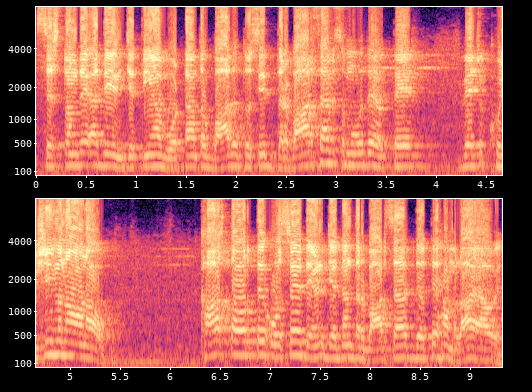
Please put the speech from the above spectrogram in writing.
ਸਿਸਟਮ ਦੇ ਅਧੀਨ ਜਿੱਤੀਆਂ ਵੋਟਾਂ ਤੋਂ ਬਾਅਦ ਤੁਸੀਂ ਦਰਬਾਰ ਸਾਹਿਬ ਸਮੂਹ ਦੇ ਉੱਤੇ ਵਿੱਚ ਖੁਸ਼ੀ ਮਨਾਉਣ ਆਓ। ਖਾਸ ਤੌਰ ਤੇ ਉਸੇ ਦਿਨ ਜਦੋਂ ਦਰਬਾਰ ਸਾਹਿਬ ਦੇ ਉੱਤੇ ਹਮਲਾ ਆਇਆ ਹੋਵੇ,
